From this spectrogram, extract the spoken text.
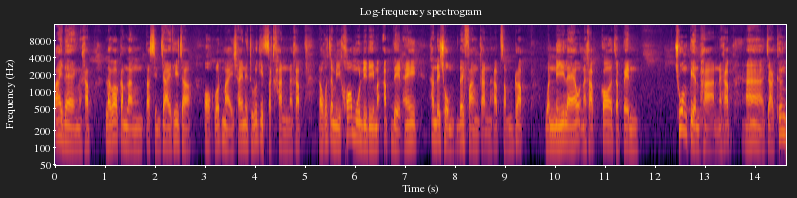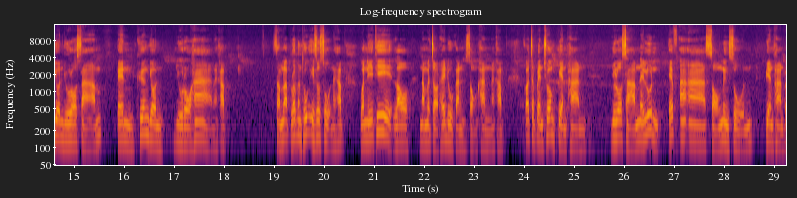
ป้ายแดงนะครับ แล้วก็กำลังตัดสินใจที่จะออกรถใหม่ใช้ในธุรกิจสักคันนะครับ เราก็จะมีข้อมูลดีๆ มาอัปเดตให้ท่านได้ชมได้ฟังกันนะครับสำหรับวันนี้แล้วนะครับก็จะเป็นช่วงเปลี่ยนผ่านนะครับจากเครื่องยนต์ยูโร 3 เป็นเครื่องยนต์ยูโร 5 นะครับ สำหรับรถบรรทุก Isuzu นะครับวันนี้ที่เรานำมาจอดให้ดูกัน 2 คันนะครับก็จะเป็นช่วงเปลี่ยนผ่านยูโร 3 ในรุ่น FRR 210 เปลี่ยนผ่านไป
